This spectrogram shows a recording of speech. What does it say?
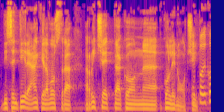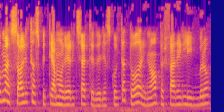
di sentire anche la vostra ricetta con, eh, con le noci. E poi come al solito aspettiamo le ricette degli ascoltatori no? per fare il libro.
